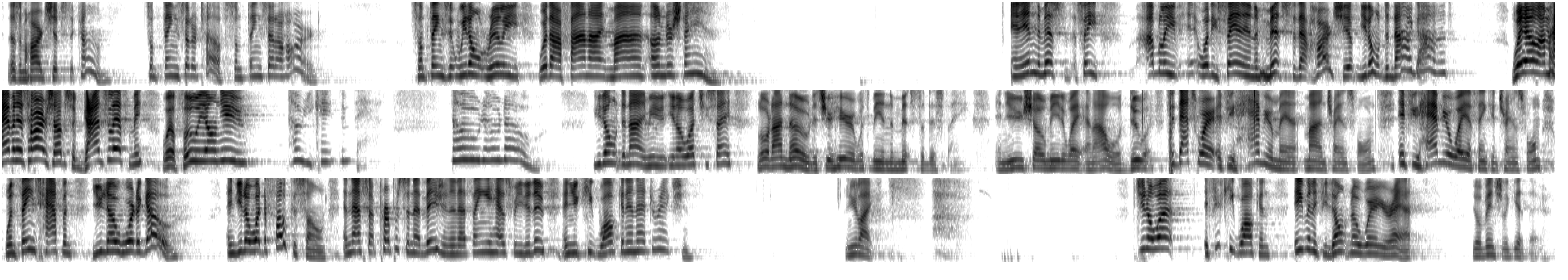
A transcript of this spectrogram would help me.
There's some hardships that come, some things that are tough, some things that are hard, some things that we don't really, with our finite mind, understand. And in the midst, see, I believe what he's saying in the midst of that hardship, you don't deny God. Well, I'm having this hardship, so God's left me. Well, fooey on you. No, you can't do that. No, no, no. You don't deny him. You, you know what you say? Lord, I know that you're here with me in the midst of this thing and you show me the way, and I will do it. See, that's where if you have your man, mind transformed, if you have your way of thinking transformed, when things happen, you know where to go and you know what to focus on. And that's that purpose and that vision and that thing He has for you to do. And you keep walking in that direction. And you're like, but you know what? If you keep walking, even if you don't know where you're at, you'll eventually get there.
